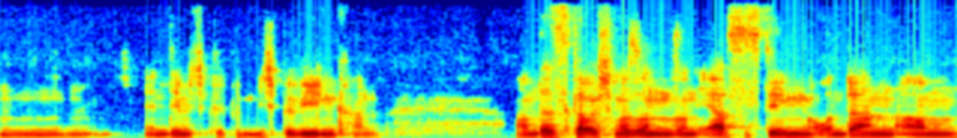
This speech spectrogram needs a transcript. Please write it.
mm, in dem ich mich bewegen kann. Ähm, das ist, glaube ich, mal so ein, so ein erstes Ding. Und dann, ähm,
